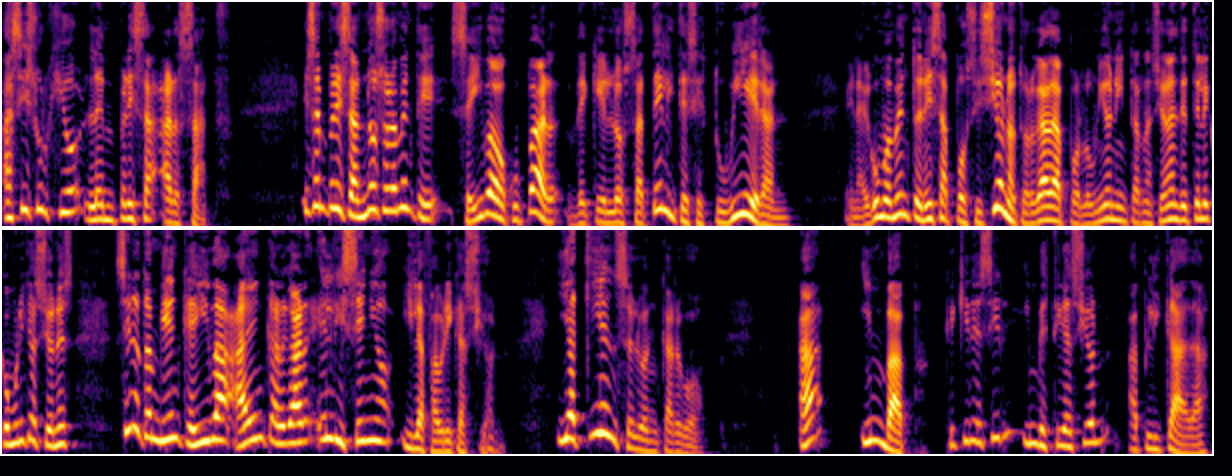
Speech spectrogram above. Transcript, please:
Así surgió la empresa ARSAT. Esa empresa no solamente se iba a ocupar de que los satélites estuvieran en algún momento en esa posición otorgada por la Unión Internacional de Telecomunicaciones, sino también que iba a encargar el diseño y la fabricación. ¿Y a quién se lo encargó? A INVAP, que quiere decir investigación aplicada,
